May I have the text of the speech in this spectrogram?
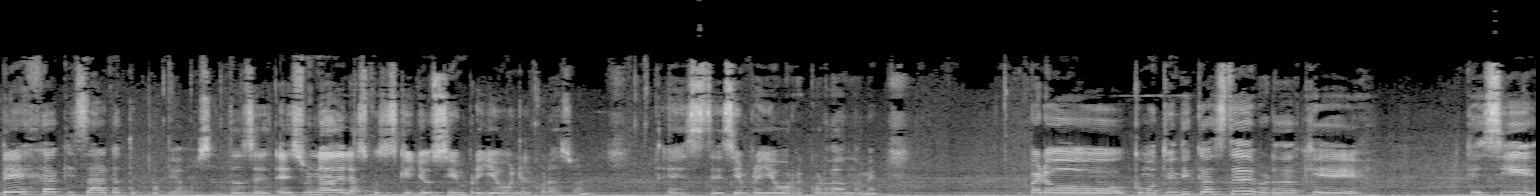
Deja que salga tu propia voz. Entonces, es una de las cosas que yo siempre llevo en el corazón este, siempre llevo recordándome. Pero como tú indicaste, de verdad que, que sí,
